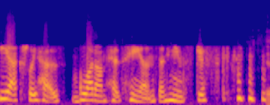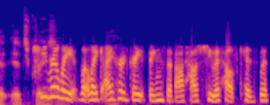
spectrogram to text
He actually has blood on his hands, and he's just. It, it's crazy. she really like. I heard great things about how she would help kids with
